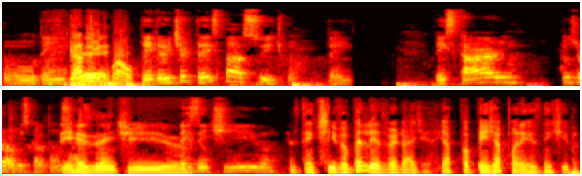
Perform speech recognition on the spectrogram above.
pô. Tem, Cadê? É. Qual? tem The Witcher 3 pra Switch, pô. Tem, tem Skyrim, tem os jogos, os caras estão Tem Resident Evil. Resident Evil. Resident Evil, beleza, verdade. Bem japonês Resident Evil.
